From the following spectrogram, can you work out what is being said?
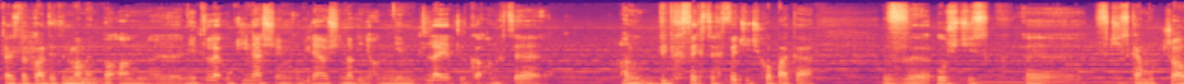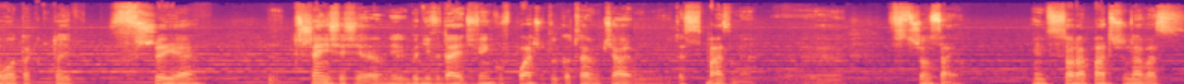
To jest dokładnie ten moment, bo on y, nie tyle ugina się, uginają się nogi, on nie mdleje, tylko on chce, on chce chwycić chłopaka w uścisk, y, wciska mu czoło, tak tutaj w szyję, trzęsie się, jakby nie wydaje dźwięków płaczu, tylko całym ciałem te spazmy y, wstrząsają. Więc Sora patrzy na was,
